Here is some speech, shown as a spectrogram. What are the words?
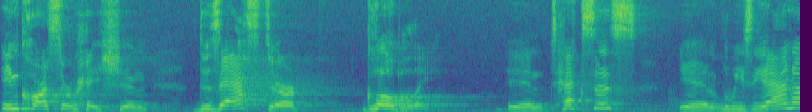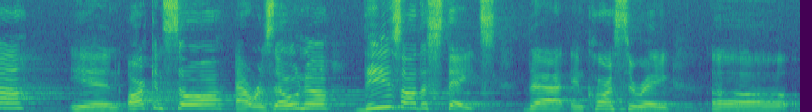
incarceration disaster globally. In Texas, in Louisiana, in Arkansas, Arizona, these are the states that incarcerate, uh,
